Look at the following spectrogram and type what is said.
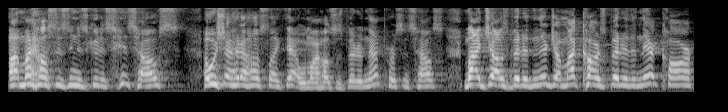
Uh, my house isn't as good as his house. I wish I had a house like that. Well, my house is better than that person's house. My job's better than their job. My car's better than their car.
